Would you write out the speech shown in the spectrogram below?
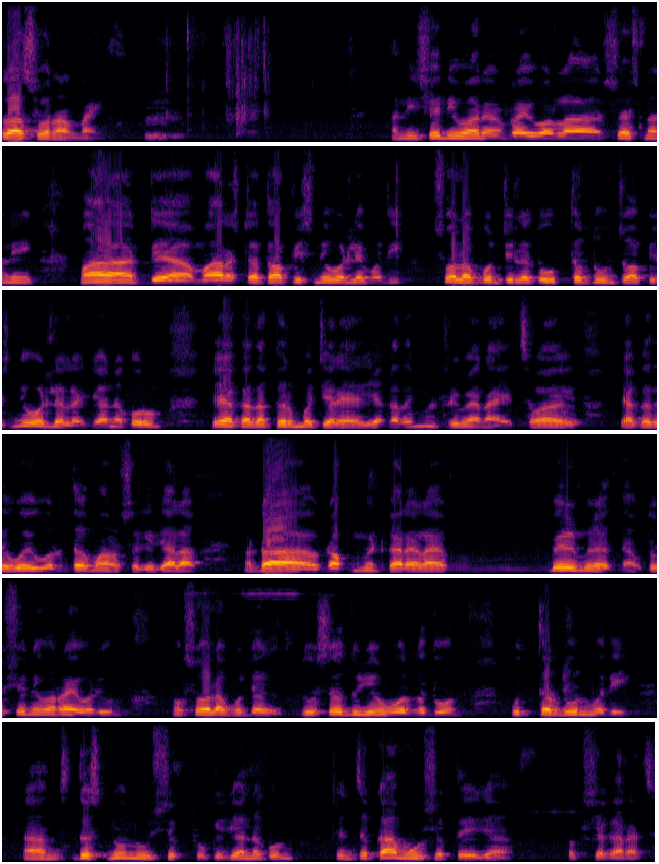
त्रास होणार नाही. आणि शनिवार आणि रविवारला शासनाने महा- महाराष्ट्रात ऑफिस निवडल्यामध्ये सोलापूर जिल्ह्यात उत्तर दोनचं ऑफिस निवडलेलं आहे. जेणेकरून एखादा कर्मचारी आहे एखादा मिलिटरी मॅन आहे एखादा वयवृद्ध माणूस आहे की ज्याला डॉक्युमेंट करायला वेळ मिळत नाही. तो शनिवार रविवार येऊन मग सोलापूरच्या दुसरं दुय्यम वर्ग दोन उत्तर दोनमध्ये दस नोंद होऊ नोंदवू शकतो की जेणेकरून त्यांचं काम होऊ शकतं या पक्षकाराचं.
